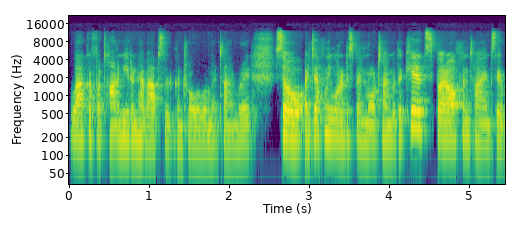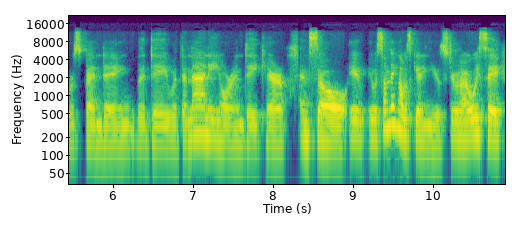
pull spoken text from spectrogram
lack of autonomy, didn't have absolute control over my time, right? So I definitely wanted to spend more time with the kids, but oftentimes they were spending the day with the nanny or in daycare. And so it, it was something I was getting used to. And I always say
